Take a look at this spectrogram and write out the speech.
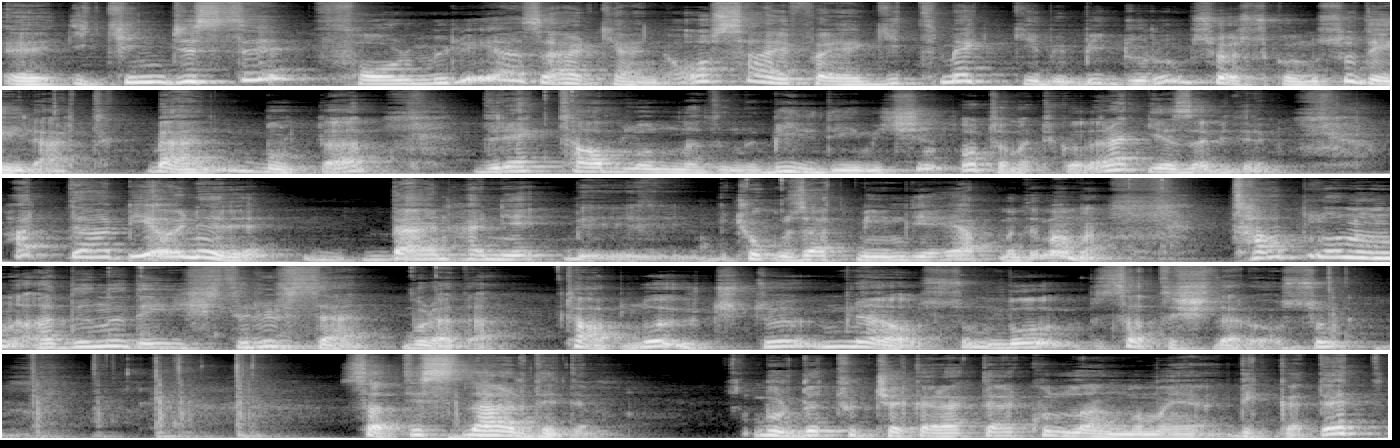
E, ikincisi formülü yazarken o sayfaya gitmek gibi bir durum söz konusu değil artık. Ben burada direkt tablonun adını bildiğim için otomatik olarak yazabilirim. Hatta bir öneri ben hani e, çok uzatmayayım diye yapmadım ama tablonun adını değiştirirsen burada tablo 3'tü ne olsun bu satışlar olsun satışlar dedim. Burada Türkçe karakter kullanmamaya dikkat et.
